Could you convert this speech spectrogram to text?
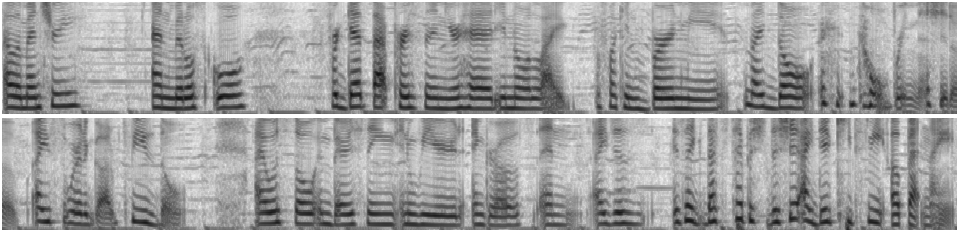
elementary and middle school, forget that person in your head, you know, like fucking burn me. Like don't don't bring that shit up. I swear to god, please don't. I was so embarrassing and weird and gross and I just it's like that's the type of sh- the shit I did keeps me up at night.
